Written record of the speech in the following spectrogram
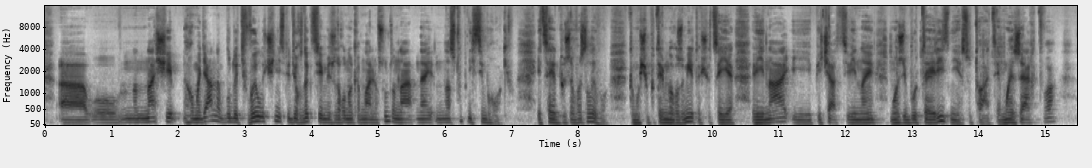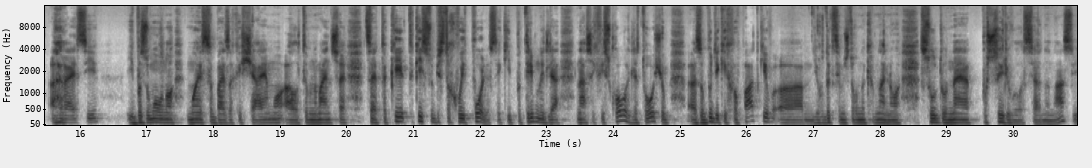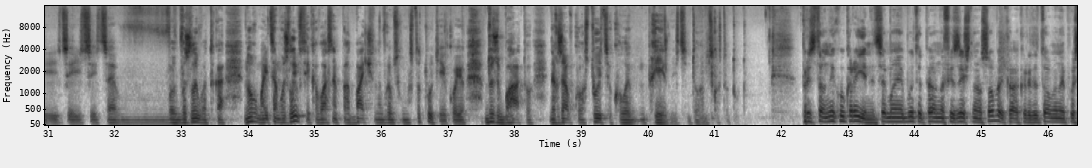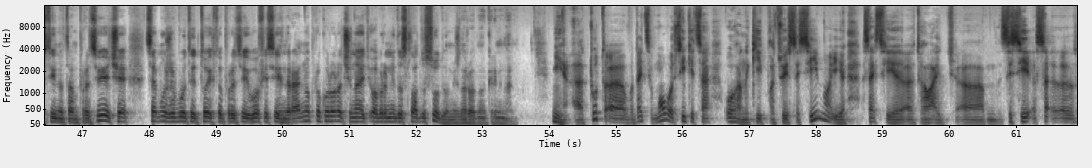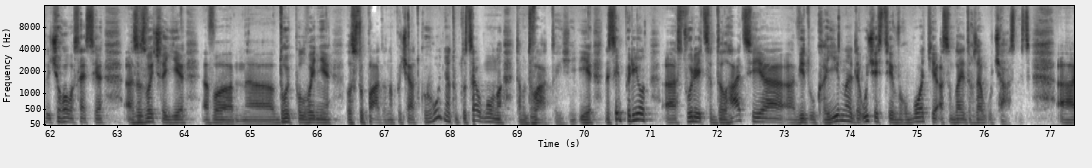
наші громадяни будуть вилучені з під юрисдикції міжнародного кримінального суду на, на наступні сім років, і це є дуже важливо, тому що потрібно розуміти, що це є війна, і під час війни можуть бути різні ситуації. Ми жертва агресії. І безумовно ми себе захищаємо, але тим не менше, це такий такий собі страховий полюс, який потрібний для наших військових, для того, щоб е, за будь-яких випадків е, юрисдикція міжнародного кримінального суду не поширювалася на нас, і це, і це, і це важлива така норма, і це можливість, яка власне передбачена в Римському статуті, якою дуже багато держав користуються, коли приєднуються до Римського статуту. Представник України це має бути певна фізична особа, яка акредитована і постійно там працює. Чи це може бути той, хто працює в офісі генерального прокурора, чи навіть обраний до складу суду міжнародного кримінального? Ні, е, тут е, ведеться мова, оскільки це орган, який працює сесійно, і сесії е, тривають сесії, чергова сесія зазвичай є в другій половині листопада на початку грудня, тобто це умовно там два тижні. І на цей період створюється делегація від України для участі в роботі асамблеї держав-учасниць.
